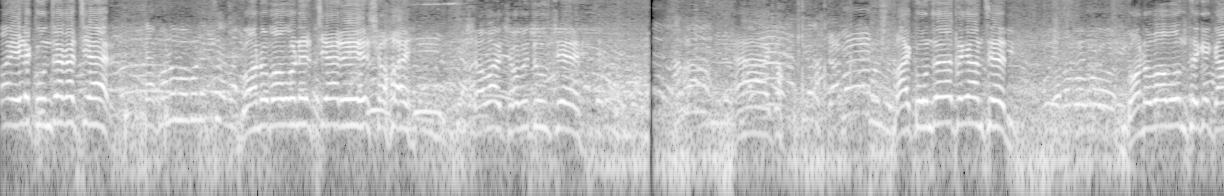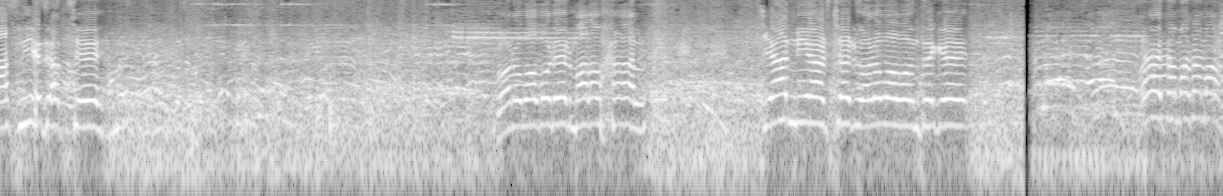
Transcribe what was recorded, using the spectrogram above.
ভাই, এটা কোন জায়গার চেয়ার এটা গণভবনের চেয়ার গণভবনের চেয়ারে সবাই সবাই ছবি তুলছে। হ্যাঁ ভাই কোন জায়গা থেকে আনছেন? গণভবন থেকে গাছ নিয়ে যাচ্ছে। গণভবনের মালামাল চেয়ার নিয়ে আসছেন গণভবন থেকে। থামা থামা।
